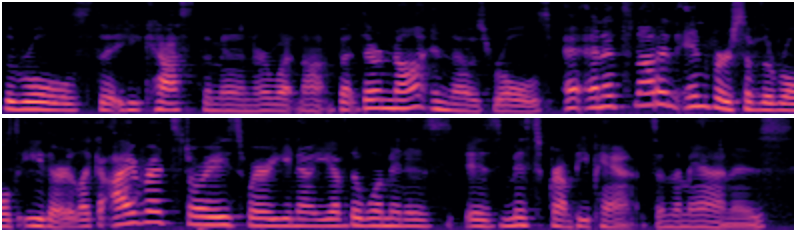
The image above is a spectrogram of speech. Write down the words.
the roles that he cast them in or whatnot. But they're not in those roles, and, and it's not an inverse of the roles either. Like I've read stories where you know you have the woman is is Miss Grumpy Pants and the man is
